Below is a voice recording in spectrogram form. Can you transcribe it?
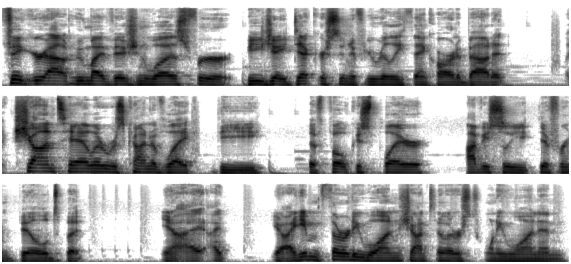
figure out who my vision was for BJ Dickerson if you really think hard about it. Like Sean Taylor was kind of like the the focus player. Obviously different builds, but you know, I, I you know, I gave him 31. Sean Taylor was 21. And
